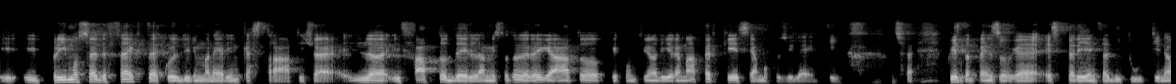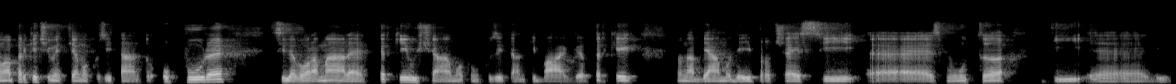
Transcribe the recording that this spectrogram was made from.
il, il, primo side effect è quello di rimanere incastrati, cioè il, il fatto dell'amministratore delegato che continua a dire ma perché siamo così lenti? Cioè, questa penso che è esperienza di tutti, no? Ma perché ci mettiamo così tanto? Oppure si lavora male? Perché usciamo con così tanti bug? Perché non abbiamo dei processi eh, smooth di, eh, di,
